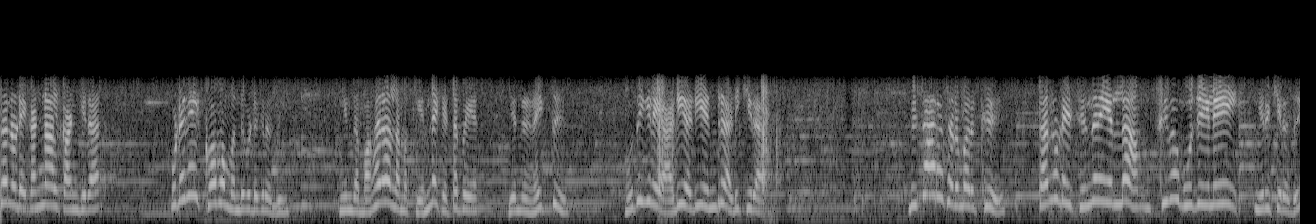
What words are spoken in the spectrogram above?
தன்னுடைய கண்ணால் காண்கிறார். உடனே கோபம் வந்து விடுகிறது. இந்த மகனால் நமக்கு என்ன கெட்ட பெயர் என்று நினைத்து முதுகிலே அடி அடி என்று அடிக்கிறார். விசார சருமருக்கு தன்னுடைய சிந்தனையெல்லாம் சிவ பூஜையிலே இருக்கிறது.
